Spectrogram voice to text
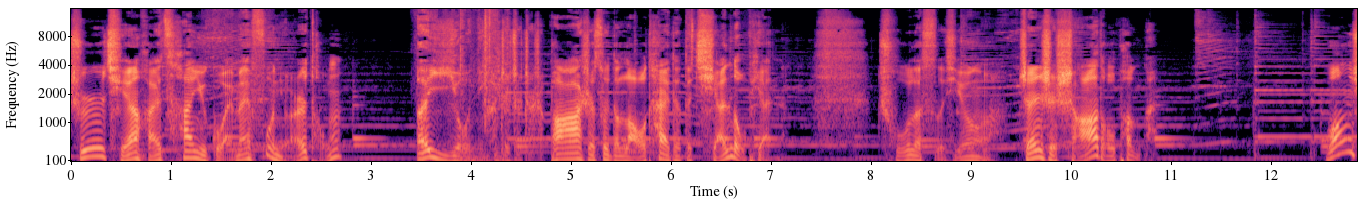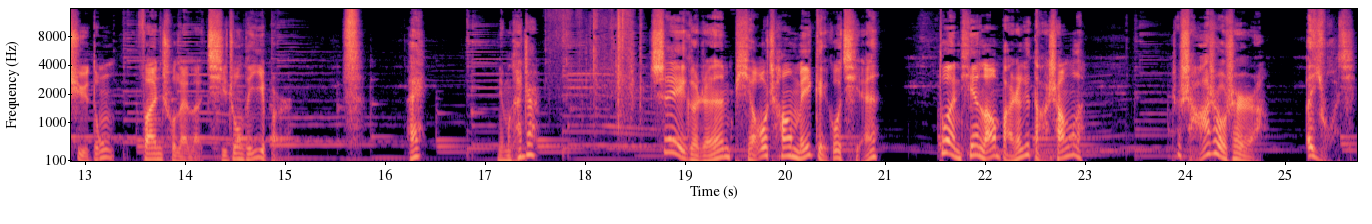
之前还参与拐卖妇女儿童，哎呦，你看这这这这八十岁的老太太的钱都骗了，除了死刑，真是啥都碰啊！王旭东翻出来了其中的一本，哎，你们看这儿，这个人嫖娼没给够钱，段天狼把人给打伤了，这啥时候事儿啊？哎呦我去，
